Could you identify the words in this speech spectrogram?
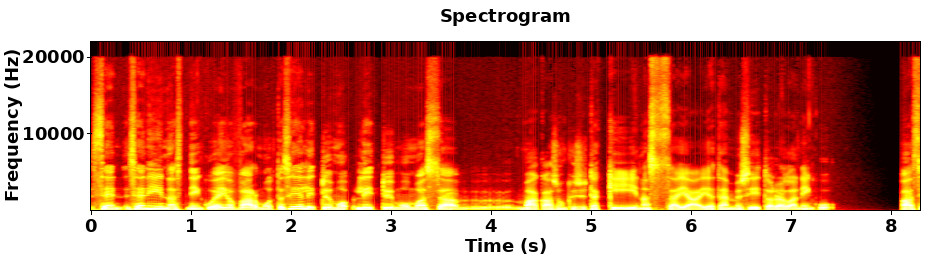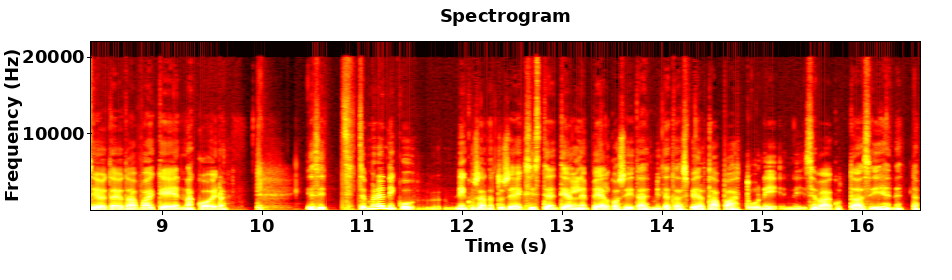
sen, sen hinnasta niin kuin ei ole varmuutta. Siihen liittyy, liittyy muun muassa maakaasun kysyntä Kiinassa ja, ja tämmöisiä todella niin kuin asioita, joita on vaikea ennakoida. Ja sitten sit semmoinen, niin kuin, niin kuin sanottu, se eksistentiaalinen pelko siitä, että mitä tässä vielä tapahtuu, niin, niin se vaikuttaa siihen, että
